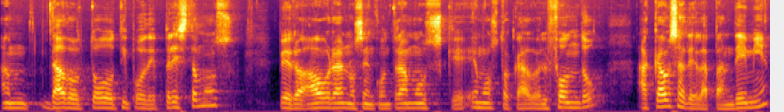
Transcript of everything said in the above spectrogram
han dado todo tipo de préstamos, pero ahora nos encontramos que hemos tocado el fondo a causa de la pandemia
